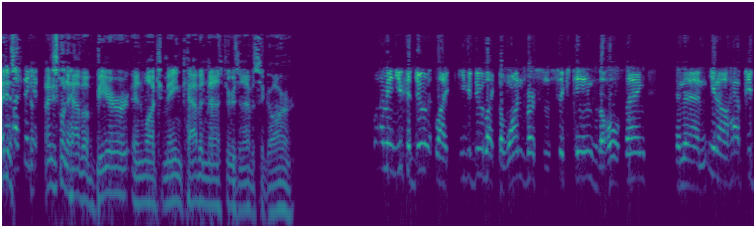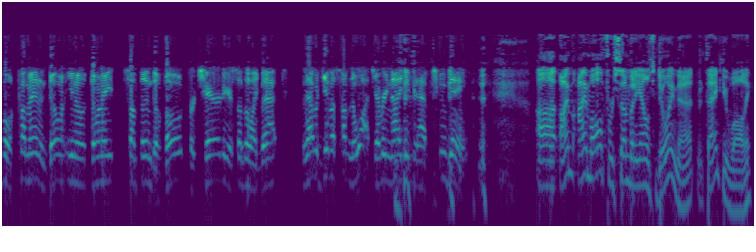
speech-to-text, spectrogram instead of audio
I just I it- I just want to have a beer and watch Maine Cabin Masters and have a cigar. Well, I mean, you could do it like you could do like the ones versus sixteens, the whole thing, and then you know have people come in and don't you know donate something to vote for charity or something like that, and that would give us something to watch every night. You could have two games. Uh, I'm I'm all for somebody else doing that. Thank you, Wally.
